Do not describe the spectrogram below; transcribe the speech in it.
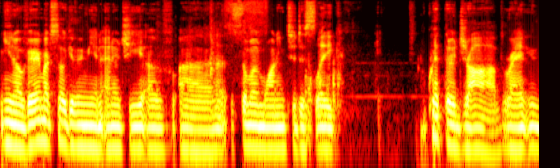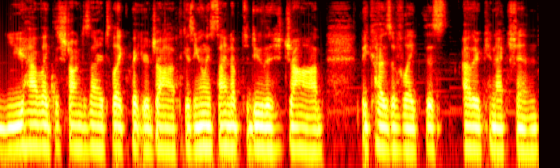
you know, very much so giving me an energy of uh, someone wanting to just like quit their job, right? You have like the strong desire to like quit your job because you only signed up to do this job because of like this other connection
